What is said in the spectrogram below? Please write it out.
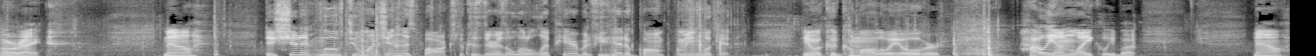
All right. Now, this shouldn't move too much in this box because there is a little lip here, but if you hit a bump, I mean, look it. You know, it could come all the way over. Highly unlikely, but now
